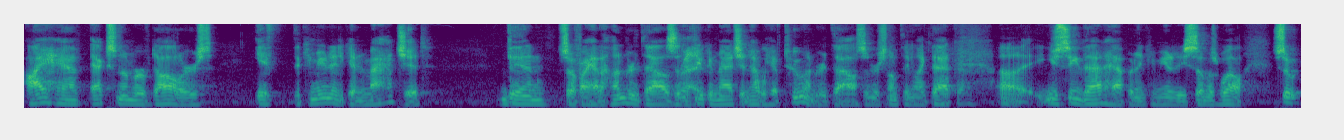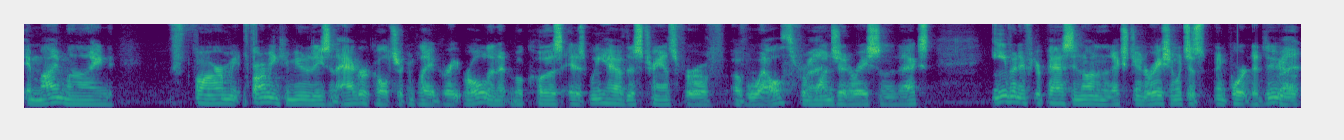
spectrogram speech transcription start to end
"I have X number of dollars. If the community can match it." then so if I had a hundred thousand, if you can match it, now we have two hundred thousand or something like that. Okay. Uh, you see that happen in communities some as well. So in my mind, farm farming communities and agriculture can play a great role in it because as we have this transfer of, of wealth from Right. one generation to the next, even if you're passing on to the next generation, which is important to do, Right.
